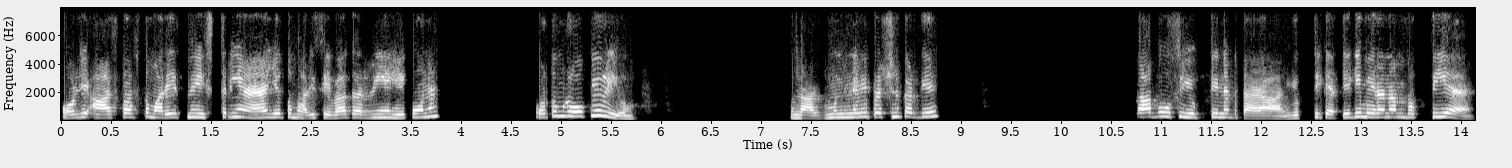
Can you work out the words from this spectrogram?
और ये आसपास तुम्हारे इतनी स्त्रियाँ हैं, ये तुम्हारी सेवा कर रही हैं, ये कौन है? और तुम रो क्यों रही हो? तो नारद मुनि ने भी प्रश्न कर दिए। तब उस युक्ति ने बताया? युक्ति कहती है कि मेरा नाम भक्ति है।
